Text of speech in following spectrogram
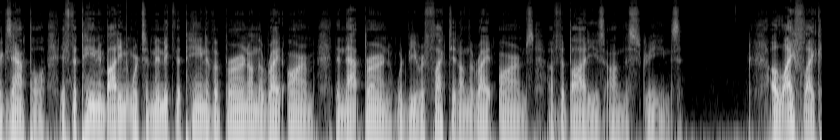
example, if the pain embodiment were to mimic the pain of a burn on the right arm, then that burn would be reflected on the right arms of the bodies on the screens. A lifelike,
